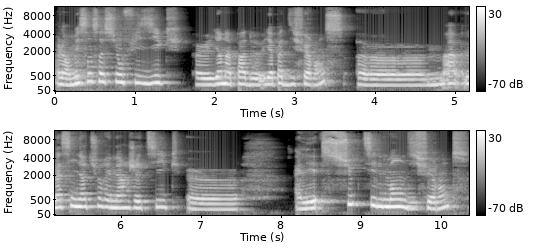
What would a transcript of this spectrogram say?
Alors mes sensations physiques, il euh, n'y a pas de, il a pas de différence. Euh, la signature énergétique, euh, elle est subtilement différente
